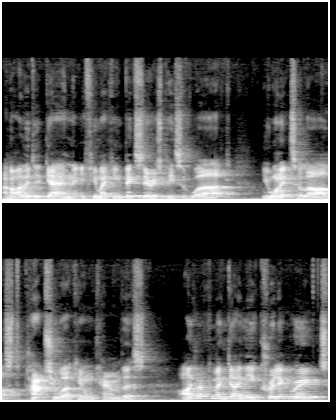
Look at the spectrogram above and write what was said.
And I would again, if you're making a big serious piece of work, you want it to last, perhaps you're working on canvas, I'd recommend going the acrylic route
